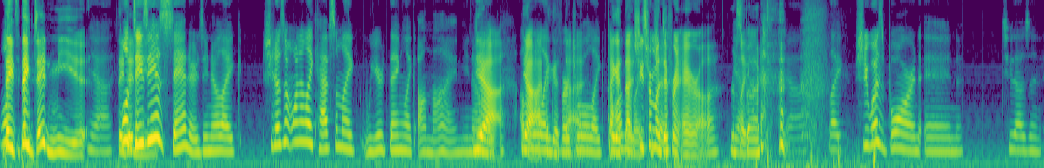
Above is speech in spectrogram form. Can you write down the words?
Well, they d- they did meet. yeah. They well, Daisy meet. has standards, you know, like she doesn't want to like have some like weird thing like online, you know. like, yeah. a yeah, little, I like get virtual that. like I get that. She's from a different era. Yeah. Like- Respect. yeah. Like she was born in 2009.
